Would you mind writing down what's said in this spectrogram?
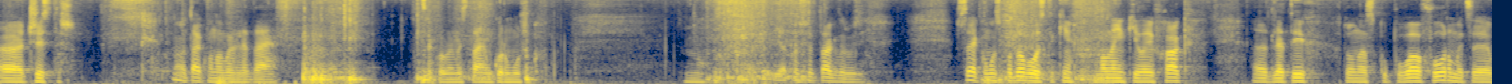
е, чистиш. Ну, так воно виглядає. Це коли ми ставимо кормушку. Ну, якось отак, друзі. Все, кому сподобалось такий маленький лайфхак е, для тих, хто у нас купував форми. Це,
